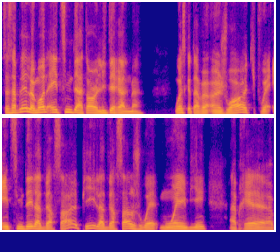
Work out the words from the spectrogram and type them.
Ça s'appelait le mode intimidateur, littéralement où est-ce que tu avais un joueur qui pouvait intimider l'adversaire, puis l'adversaire jouait moins bien après euh,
